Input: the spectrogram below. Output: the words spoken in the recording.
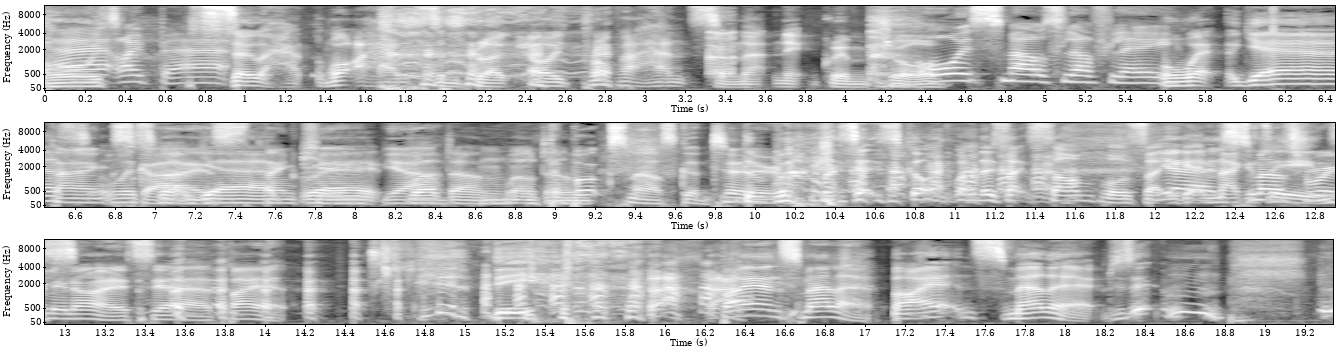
Oh, bet, he's I bet. So ha- what a handsome bloke. Oh, he's proper handsome. That Nick Grimshaw. Always smells lovely. Oh, wait, yes. Thanks, guys. well- Yeah, Thank great. you. Yeah. Well done. Mhm. Well The book smells good too. The book. it's got one of those like samples like you get yeah, in it magazines. smells really nice. Yeah, buy it. The buy it and smell it. buy it and smell it. Does it? Mm, mm,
